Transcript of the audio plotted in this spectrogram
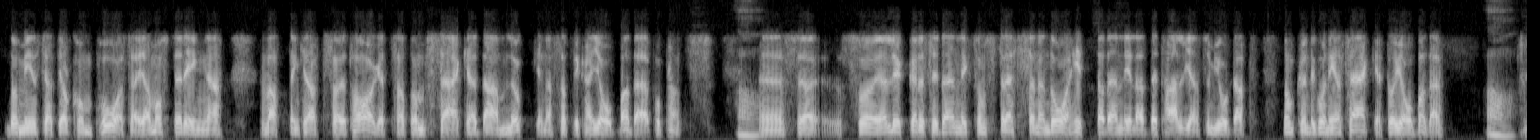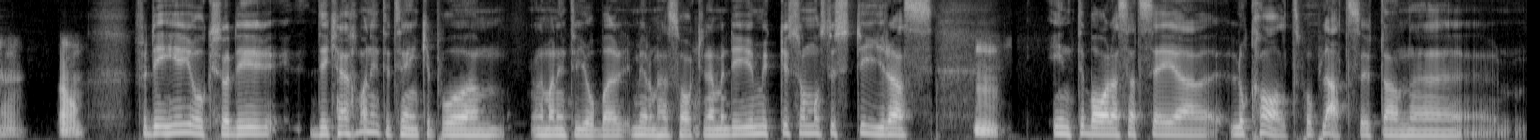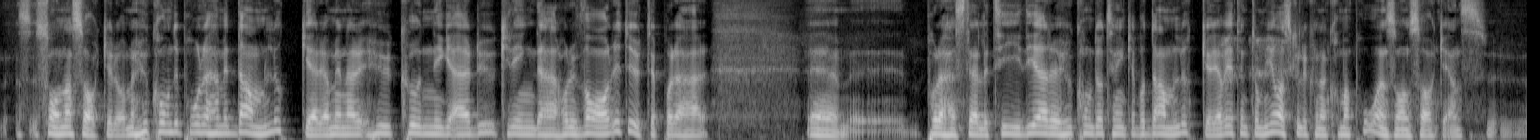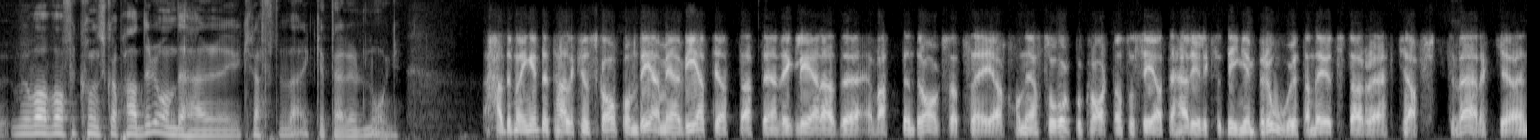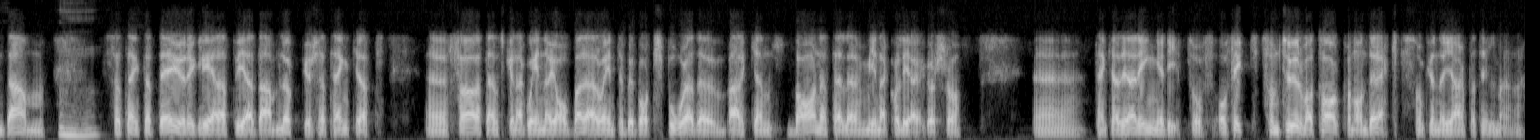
Då minns jag att jag kom på att jag måste ringa vattenkraftföretaget så att de säkrar dammluckorna så att vi kan jobba där på plats. Ja. Eh, Så, jag- så jag lyckades i den liksom stressen ändå hitta den lilla detaljen som gjorde att de kunde gå ner säkert och jobba där. ja. Eh, Ja, För det är ju också, det, det kanske man inte tänker på um, när man inte jobbar med de här sakerna, men det är ju mycket som måste styras, mm inte bara så att säga lokalt på plats, utan eh, sådana saker då. Men hur kom du på det här med dammluckor? Jag menar, hur kunnig är du kring det här? Har du varit ute på det här? eh, på det här stället tidigare. Hur kom du att tänka på dammluckor? Jag vet inte om jag skulle kunna komma på en sån sak ens. Vad, vad för kunskap hade du om det här kraftverket där du låg? Hade nog ingen detaljkunskap om det, men jag vet ju att, att det är en reglerad eh, vattendrag så att säga. Och när jag såg på kartan så ser jag att det här är, liksom, det är ingen bro utan det är ett större kraftverk, eh, en damm. Så jag tänkte att det är ju reglerat via dammluckor så jag tänker att eh, för att ens kunna gå in och jobba där och inte bli bortspolade, varken barnet eller mina kollegor så eh, tänker jag att jag ringer dit och, och fick som tur var tag på någon direkt som kunde hjälpa till med det.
